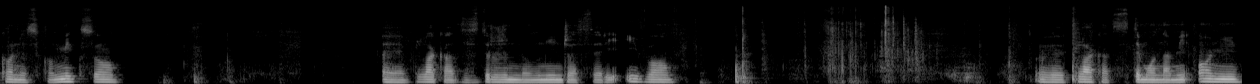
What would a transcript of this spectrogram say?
koniec komiksu. E, plakat z drużyną ninja serii Evo. E, plakat z demonami Oni.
